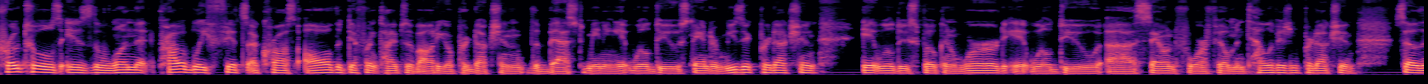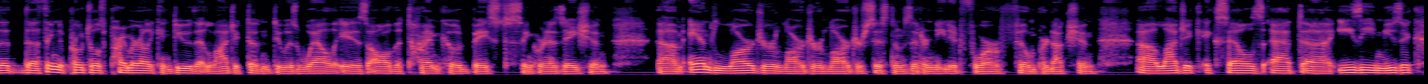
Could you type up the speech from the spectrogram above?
Pro Tools is the one that probably fits across all the different types of audio production the best, meaning it will do standard music production. It will do spoken word. It will do uh, sound for film and television production. So the the thing that Pro Tools primarily can do that Logic doesn't do as well is all the time code based synchronization um, and larger, larger, larger systems that are needed for film production. Uh, Logic excels at uh, easy music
